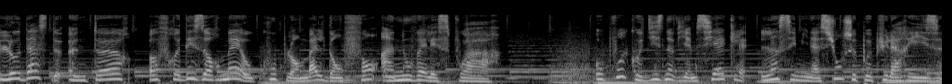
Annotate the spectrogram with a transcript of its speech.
L'audace de Hunter offre désormais au couple en mal d'enfants un nouvel espoir au point qu'au XIXe siècle, l'insémination se popularise.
